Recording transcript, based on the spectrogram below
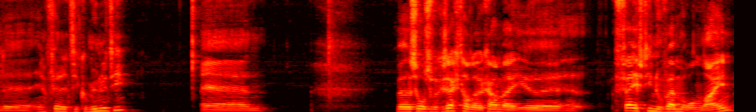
de Infinity Community. En we, zoals we gezegd hadden, gaan wij eh, 15 november online.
